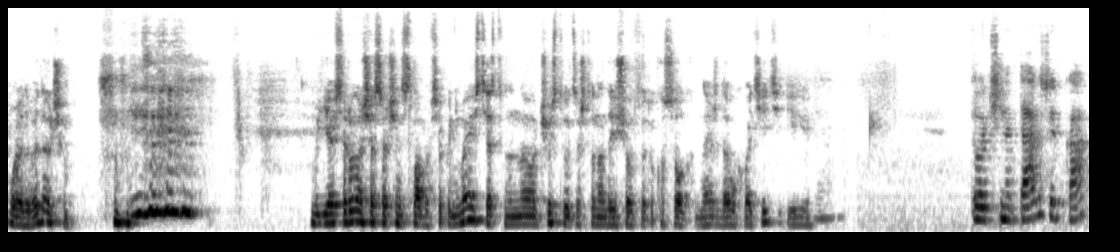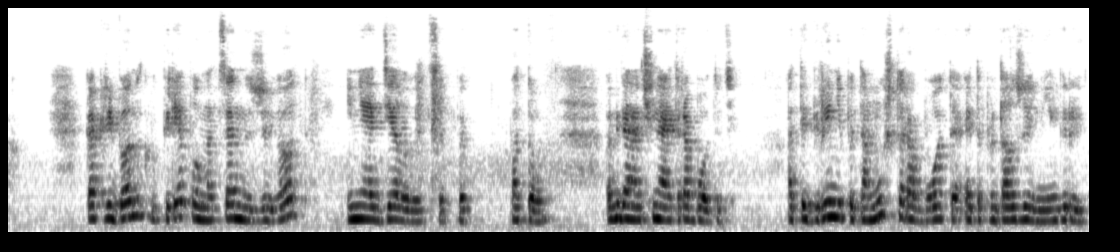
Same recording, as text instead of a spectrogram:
Ой, а давай дальше. Я все равно сейчас очень слабо все понимаю, естественно, но чувствуется, что надо еще вот этот кусок, знаешь, да, ухватить и... Точно так же, как, как ребенок в игре полноценно живет и не отделывается по- потом, когда начинает работать. От игры не потому, что работа – это продолжение игры.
